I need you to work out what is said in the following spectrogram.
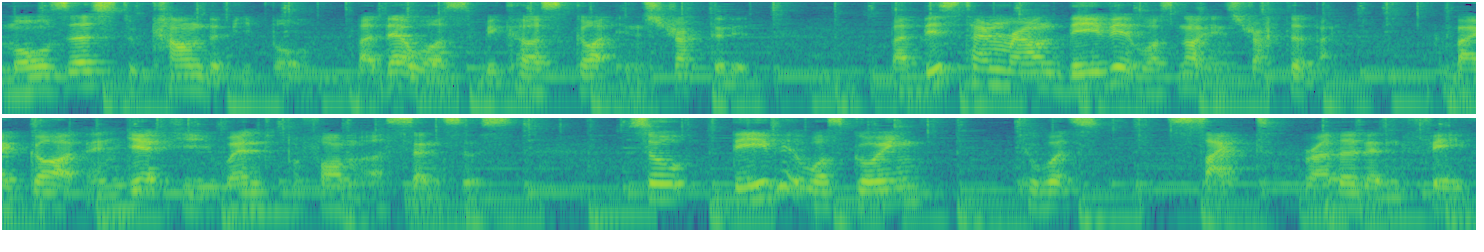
Moses to count the people, but that was because God instructed it. But this time around, David was not instructed by, by God, and yet he went to perform a census. So David was going towards sight rather than faith.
